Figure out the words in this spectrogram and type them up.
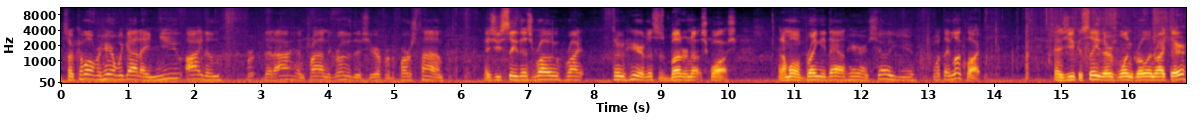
So come over here, we got a new item for, that I am trying to grow this year for the first time. As you see this row right through here, this is butternut squash. And I'm gonna bring you down here and show you what they look like. As you can see, there's one growing right there.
